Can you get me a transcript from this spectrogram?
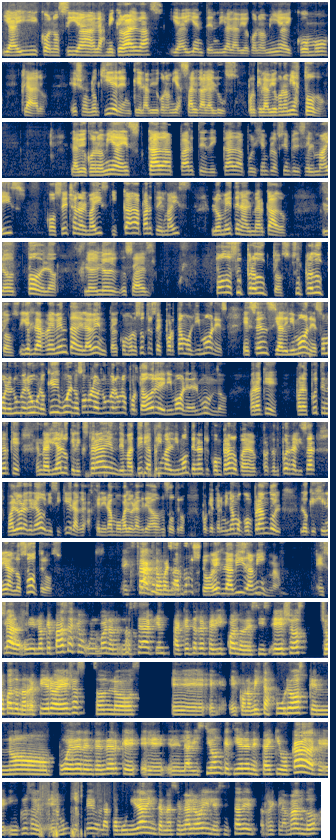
y ahí conocí a las microalgas y ahí entendía la bioeconomía y cómo, claro, ellos no quieren que la bioeconomía salga a la luz, porque la bioeconomía es todo. La bioeconomía es cada parte de cada, por ejemplo, siempre dice el maíz, cosechan al maíz y cada parte del maíz lo meten al mercado. Lo, todo lo, lo, o sea, todos sus productos, sus productos, y es la reventa de la venta, es como nosotros exportamos limones, esencia de limones, somos los número uno, qué bueno, somos los número uno exportadores de limones del mundo. ¿Para qué? Para después tener que, en realidad lo que le extraen de materia prima al limón, tener que comprarlo para, después realizar valor agregado, ni siquiera generamos valor agregado nosotros, porque terminamos comprando lo que generan los otros. Exacto, es bueno. desarrollo, es la vida misma. Claro, eh, lo que pasa es que, bueno, no sé a, quién, a qué te referís cuando decís ellos. Yo cuando me refiero a ellos son los eh, e, economistas puros que no pueden entender que eh, la visión que tienen está equivocada, que incluso el, mundo la comunidad internacional hoy les está reclamando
